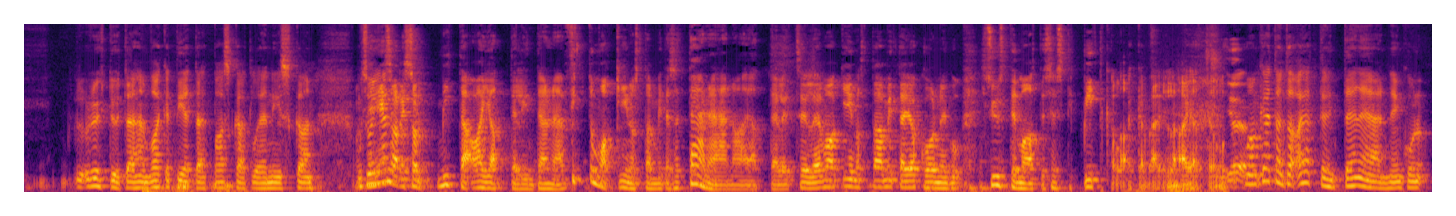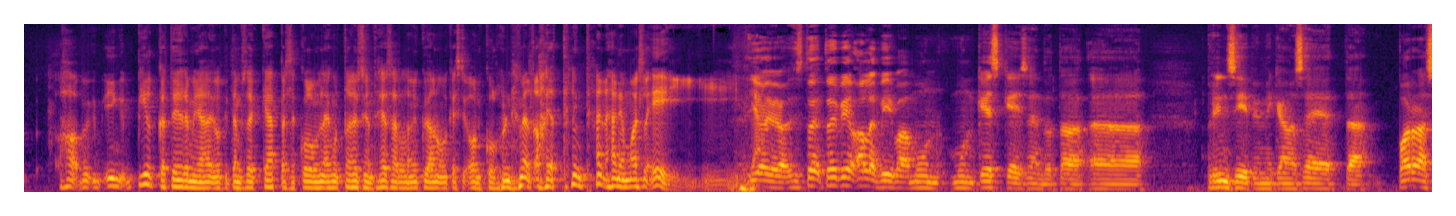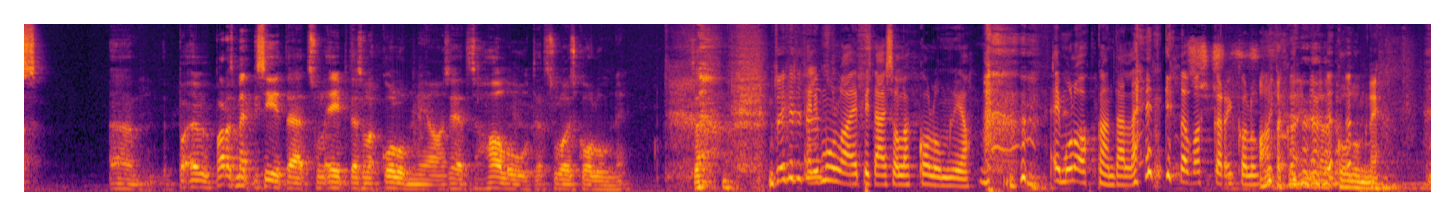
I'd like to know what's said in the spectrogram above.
ryhtyy tähän, vaikka tietää, että paskaa tulee niskaan. Mutta Se on Hesarissa on, mitä ajattelin tänään. Vittu mua kiinnostaa, mitä sä tänään ajattelit. Silleen mua kiinnostaa, mitä joku on niin kuin, systemaattisesti pitkällä aikavälillä ajatellut. Joo, Mä oon käyttänyt, että ajattelin tänään niin kuin, ha, pilkkatermiä jokin tämmöiselle käppäiselle kolumnille, kun tajusin, että Hesarilla nykyään oikeasti on kolumni nimeltä ajattelin tänään, ja mä olin ei. Joo, joo. Siis toi, toi vielä alleviivaa mun, mun keskeisen tota, ää, prinsiipin, mikä on se, että paras, ää, pa- paras merkki siitä, että sulla ei pitäisi olla kolumnia, on se, että sä haluut, että sulla olisi kolumni. Mutta eikä tätä... Eli mulla ei pitäisi olla kolumnia. ei mulla olekaan tällä hetkellä vakkarikolumnia. Antakaa. Mut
